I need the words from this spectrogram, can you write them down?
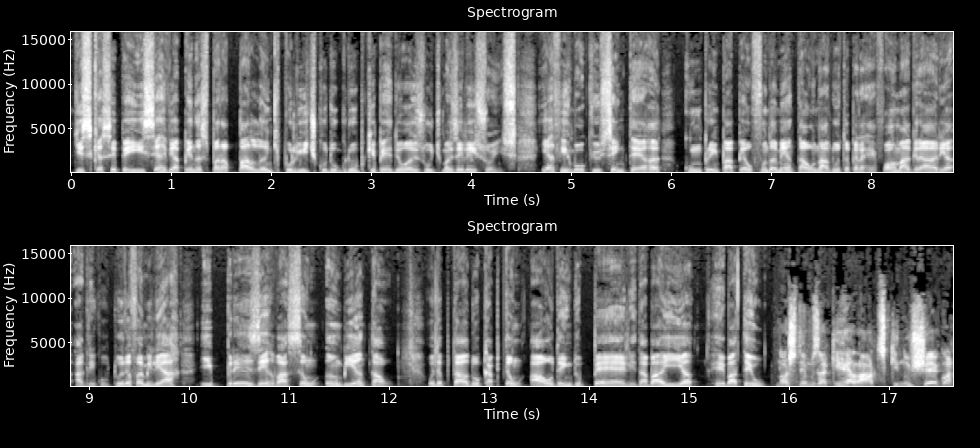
disse que a CPI serve apenas para palanque político do grupo que perdeu as últimas eleições e afirmou que os sem terra cumprem papel fundamental na luta pela reforma agrária, agricultura familiar e preservação ambiental. O deputado Capitão Alden, do PL da Bahia, rebateu. Nós temos aqui relatos que nos chegam a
